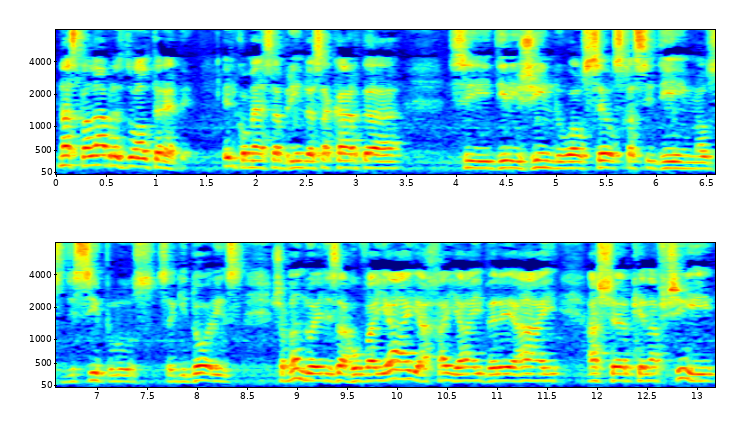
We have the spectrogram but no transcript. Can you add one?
Nas palavras do Alter ele começa abrindo essa carta se dirigindo aos seus Hassidim, aos discípulos, seguidores, chamando eles a Huvayai, Achayai, Vereai, Asher Kenafshi,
